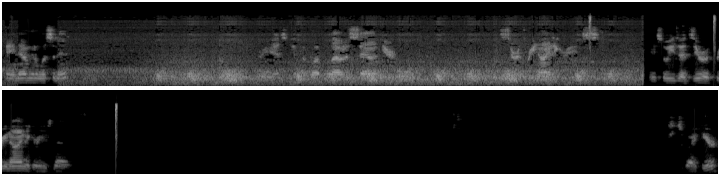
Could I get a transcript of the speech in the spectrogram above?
Okay, now I'm going to listen in. Is. The loudest sound here. 039 degrees. Okay, so he's at 039 degrees now. Right here.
